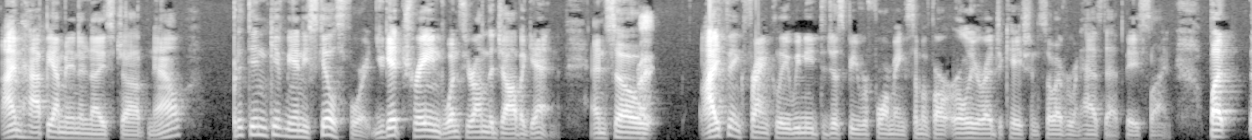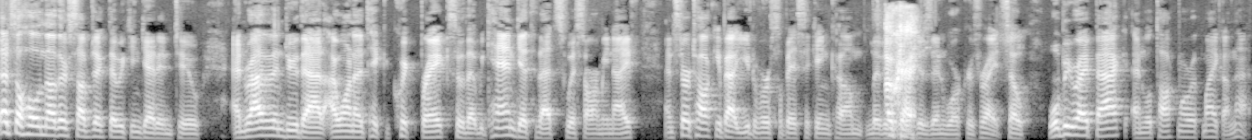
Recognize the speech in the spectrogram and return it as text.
I'm happy I'm in a nice job now, but it didn't give me any skills for it. You get trained once you're on the job again. And so right. I think, frankly, we need to just be reforming some of our earlier education so everyone has that baseline. But that's a whole nother subject that we can get into. And rather than do that, I want to take a quick break so that we can get to that Swiss Army knife and start talking about universal basic income, living okay. wages, and workers' rights. So we'll be right back and we'll talk more with Mike on that.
